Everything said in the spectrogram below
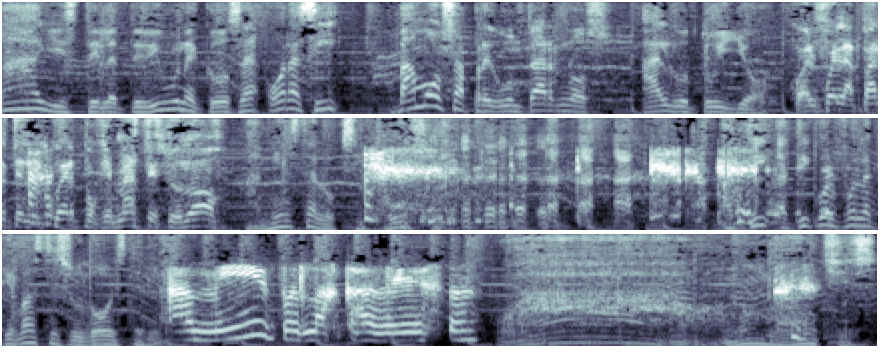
Ay, Estela, te digo una cosa. Ahora sí, vamos a preguntarnos algo tú y yo. ¿Cuál fue la parte del cuerpo que más te sudó? A mí hasta lo. ¿A ti, ¿A ti cuál fue la que más te sudó, Estela? A mí, pues la cabeza. ¡Wow! No manches.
